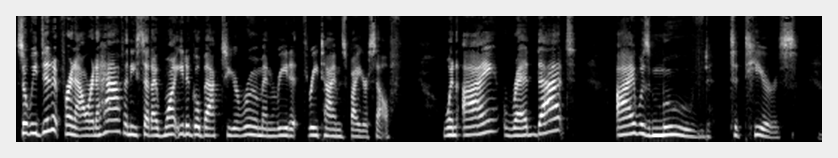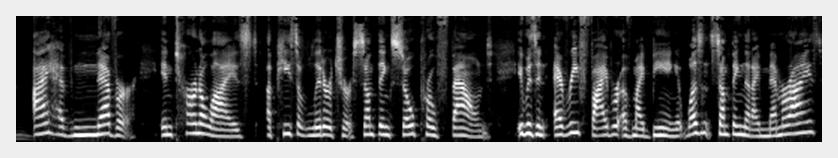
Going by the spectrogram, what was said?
So we did it for an hour and a half. And he said, I want you to go back to your room and read it three times by yourself. When I read that, I was moved to tears. Mm. I have never internalized a piece of literature, something so profound. It was in every fiber of my being. It wasn't something that I memorized.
